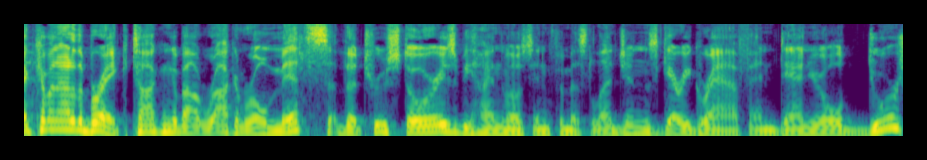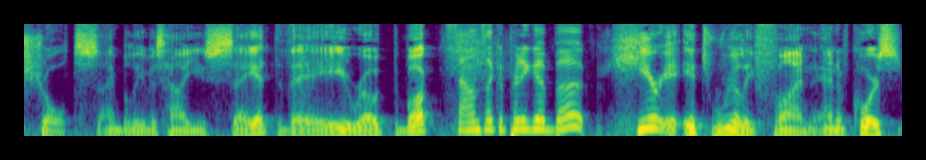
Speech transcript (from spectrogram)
Right, coming out of the break, talking about rock and roll myths, the true stories behind the most infamous legends. Gary Graff and Daniel Durschultz, I believe is how you say it. They wrote the book. Sounds like a pretty good book. Here, it's really fun. And of course,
